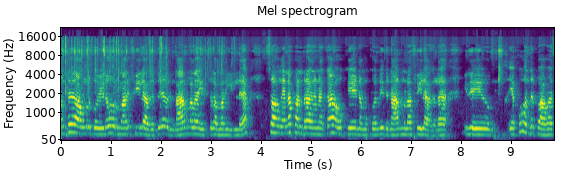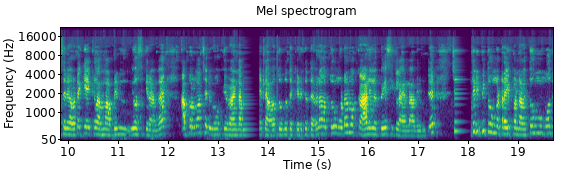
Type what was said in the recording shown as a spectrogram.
வந்து அவங்களுக்கு ஒரு ஏதோ ஒரு மாதிரி ஃபீல் ஆகுது. நார்மலாக இருக்கிற மாதிரி இல்லை. ஸோ அவங்க என்ன பண்ணுறாங்கனாக்கா ஓகே நமக்கு வந்து இது நார்மலாக ஃபீல் ஆகலை. இது எப்போ வந்திருப்பாவா சரி அவட்ட கேட்கலாமா அப்படின்னு யோசிக்கிறாங்க. அப்புறமா சரி ஓகே வேண்டாம். இல்லை அவள் தூக்கத்தை கெடுக்க தேவையில்ல. அவள் தூங்கட்டும் நம்ம காலையில் பேசிக்கலாம் இல்லை அப்படின்ட்டு சரி, திருப்பி தூங்க ட்ரை பண்ணுறாங்க தூங்கும் போது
